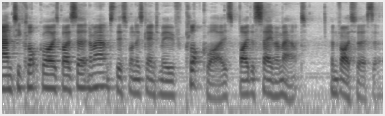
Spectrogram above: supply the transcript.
anti-clockwise by a certain amount, this one is going to move clockwise by the same amount, and vice versa.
